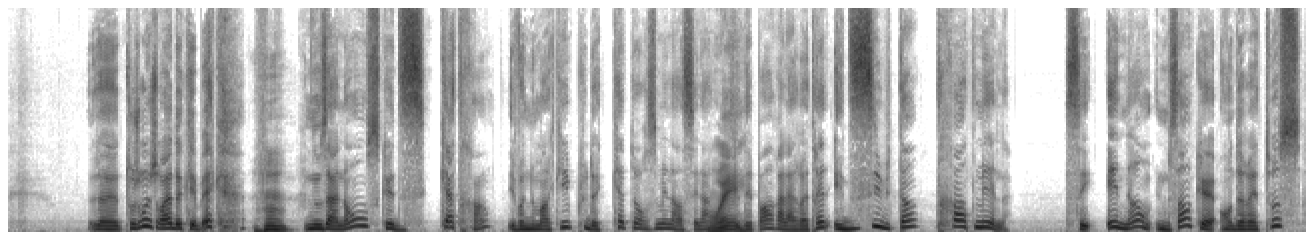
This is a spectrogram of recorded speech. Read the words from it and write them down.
Le- toujours le Journal de Québec nous annonce que d'ici quatre ans, il va nous manquer plus de 14 000 enseignants Ouais. de départ à la retraite et d'ici huit ans, 30 000. C'est énorme. Il me semble qu'on devrait tous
